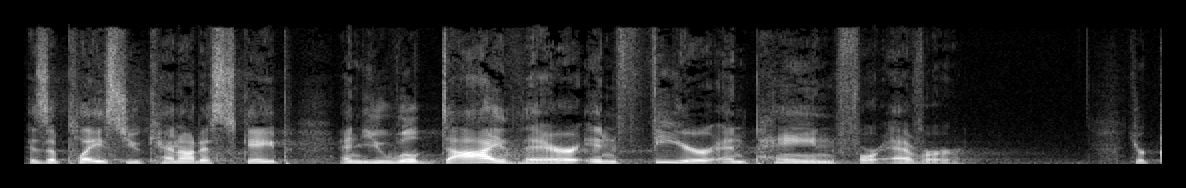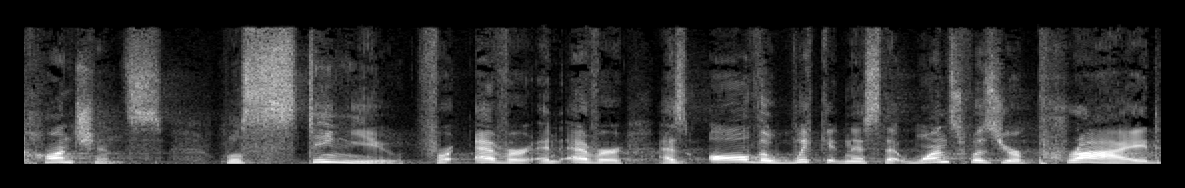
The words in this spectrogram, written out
is a place you cannot escape, and you will die there in fear and pain forever. Your conscience will sting you forever and ever as all the wickedness that once was your pride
